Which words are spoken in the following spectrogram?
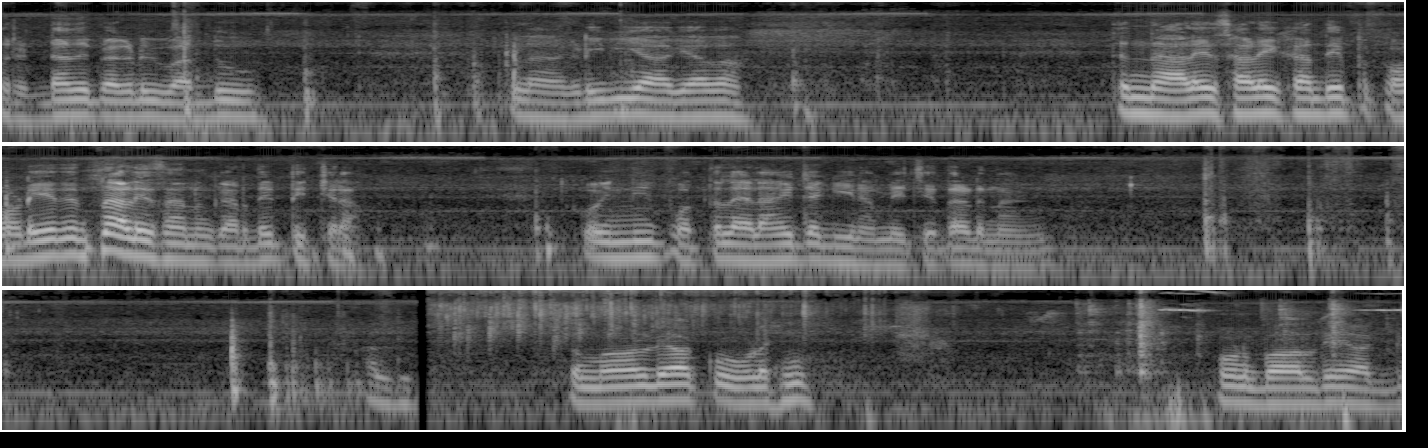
ਬ੍ਰੈਡਾਂ ਦੇ ਪੈਕਟ ਵੀ ਵਾਧੂ, ਲਾਂਗੜੀ ਵੀ ਆ ਗਿਆ ਵਾ। ਤੇ ਨਾਲੇ ਸਾਲੇ ਖਾਂਦੇ ਪਕੌੜੇ ਤੇ ਨਾਲੇ ਸਾਨੂੰ ਕਰਦੇ ਟੀਚਰਾਂ। ਕੋਈ ਨਹੀਂ ਪੁੱਤ ਲੈ ਲਾਂਗੇ, ਝੱਗੀ ਨਾ ਮੇਚੇ ਤੁਹਾਡੇ ਨਾਲ ਸਮਾਨ ਲਿਆ ਕੋਲ ਅਸੀਂ। ਹੁਣ ਬਾਲਦੇ ਆ ਅੱਗ।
